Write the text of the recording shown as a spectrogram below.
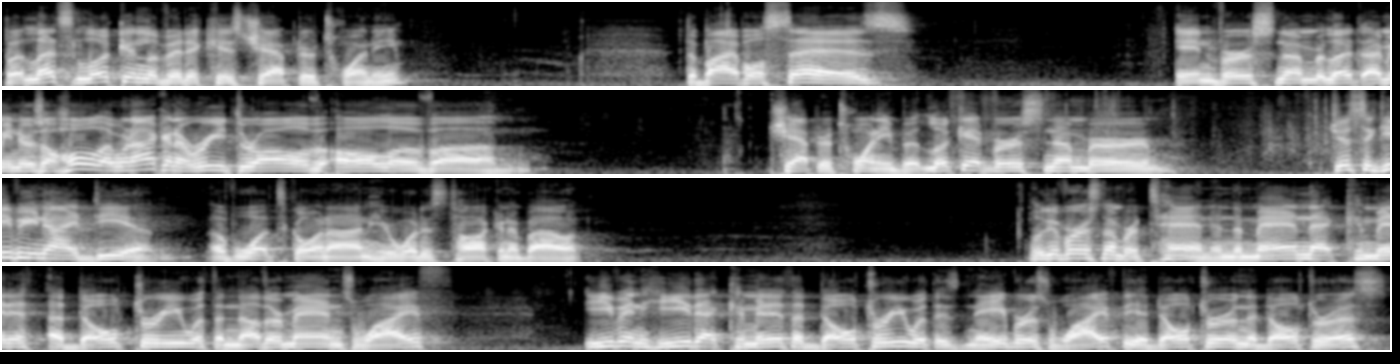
But let's look in Leviticus chapter 20. The Bible says in verse number, let, I mean, there's a whole, we're not going to read through all of, all of um, chapter 20, but look at verse number just to give you an idea of what's going on here, what it's talking about. Look at verse number 10. And the man that committeth adultery with another man's wife, even he that committeth adultery with his neighbor's wife, the adulterer and the adulteress,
